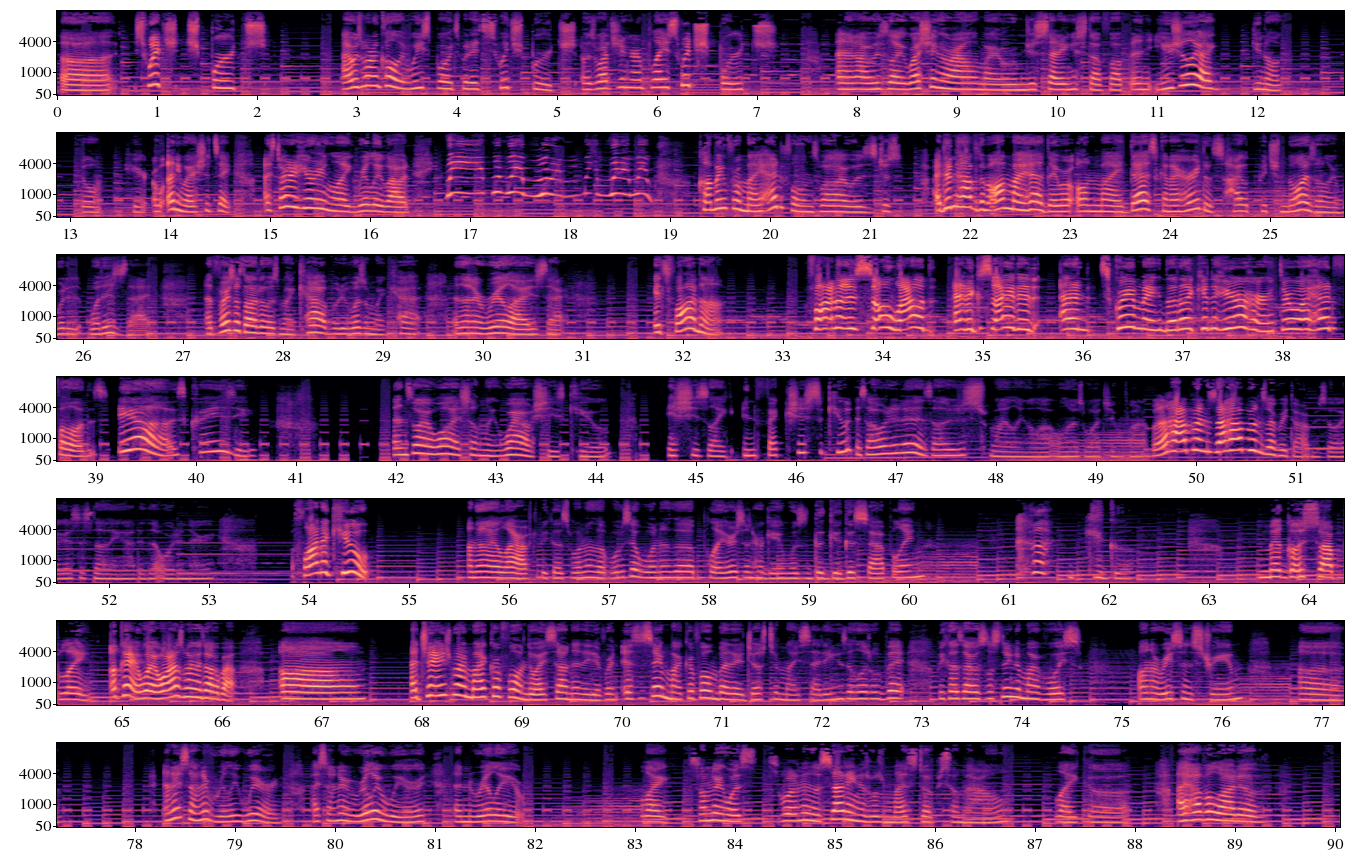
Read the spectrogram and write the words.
uh Switch Sports. I always want to call it Wii Sports, but it's Switch Sports. I was watching her play Switch Sports and I was like rushing around my room just setting stuff up and usually I, you know, don't hear. Oh, anyway, I should say I started hearing like really loud coming from my headphones while I was just I didn't have them on my head, they were on my desk and I heard this high-pitched noise. I'm like, what is what is that? At first I thought it was my cat, but it wasn't my cat. And then I realized that it's Fauna. Fauna is so loud and excited and screaming that I can hear her through my headphones. Yeah, it's crazy. And so I watched, I'm like, wow, she's cute. Is she's like infectious cute? Is that what it is? I was just smiling a lot when I was watching Fauna. But it happens, that happens every time, so I guess it's nothing out of the ordinary. Fauna cute! And then I laughed because one of the, what was it? One of the players in her game was the Giga Sapling. Giga. Mega Sapling. Okay, wait, what else am I gonna talk about? Um... I changed my microphone. Do I sound any different? It's the same microphone, but I adjusted my settings a little bit because I was listening to my voice on a recent stream. Uh, and I sounded really weird. I sounded really weird and really like something was one of the settings was messed up somehow. Like uh, I have a lot of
